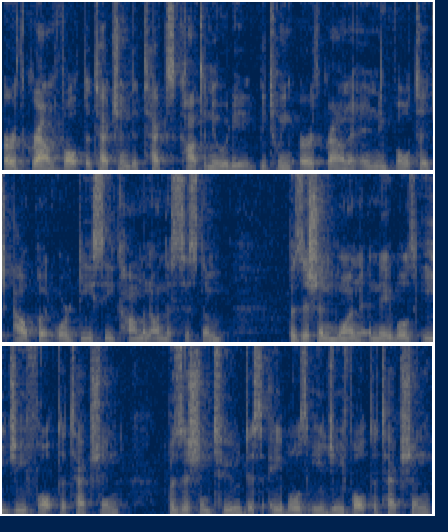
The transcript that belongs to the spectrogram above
Earth ground fault detection detects continuity between earth ground and any voltage output or DC common on the system. Position 1 enables EG fault detection. Position 2 disables EG fault detection.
